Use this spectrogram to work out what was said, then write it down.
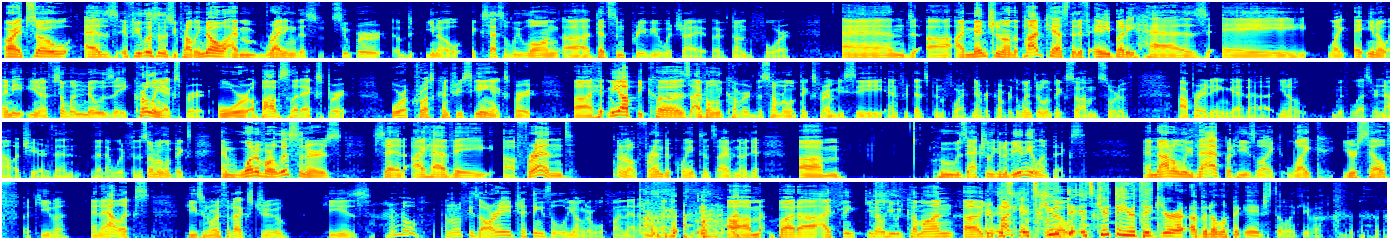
All right, so as if you listen to this, you probably know I'm writing this super, you know, excessively long uh, preview, which I, I've done before, and uh, I mentioned on the podcast that if anybody has a like, you know, any, you know, if someone knows a curling expert or a bobsled expert or a cross country skiing expert, uh, hit me up because I've only covered the Summer Olympics for NBC and for Deadspin before. I've never covered the Winter Olympics, so I'm sort of operating at, uh, you know, with lesser knowledge here than than I would for the Summer Olympics. And one of our listeners said, "I have a, a friend, I don't know, friend, acquaintance, I have no idea, um, who's actually going to be in the Olympics." And not only that, but he's like like yourself, Akiva, and Alex. He's an Orthodox Jew. He is I don't know I don't know if he's our age. I think he's a little younger. We'll find that out in a second. um, but uh, I think you know he would come on uh, your It's, podcast. it's cute. So- that, it's cute that you think you're of an Olympic age still, Akiva.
